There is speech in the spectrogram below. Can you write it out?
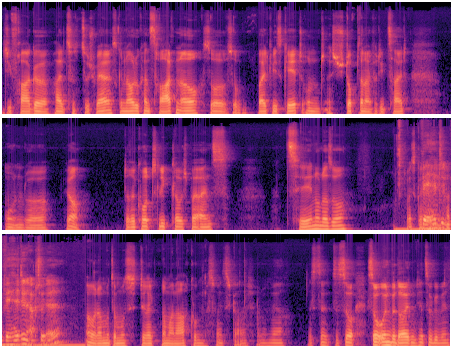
die Frage halt zu, zu schwer ist. Genau, du kannst raten auch, so, so weit wie es geht. Und es stoppt dann einfach die Zeit. Und äh, ja, der Rekord liegt, glaube ich, bei 1,10 oder so. Ich weiß gar Wer, nicht. hält, er wer hält den aktuell? Oh, da, mu- da muss ich direkt nochmal nachgucken. Das weiß ich gar nicht. Oder mehr. Das ist, das ist so, so unbedeutend, hier zu gewinnen.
